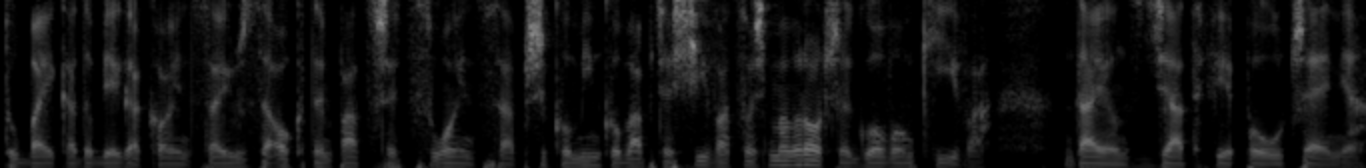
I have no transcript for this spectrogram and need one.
Tu bajka dobiega końca, już za oknem patrzeć słońca. Przy kominku babcia siwa coś mamrocze głową kiwa, dając dziatwie pouczenia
